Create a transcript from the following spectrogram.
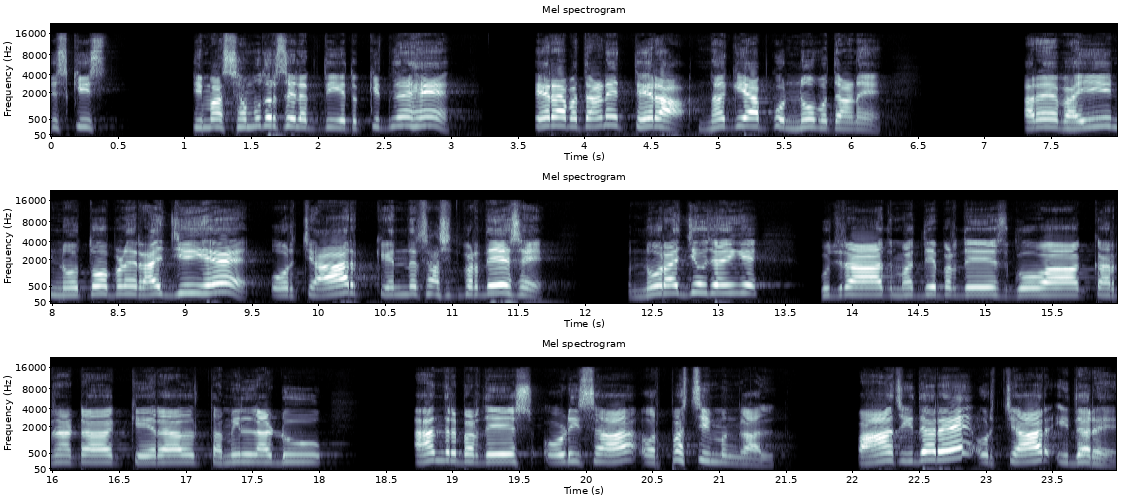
जिसकी सीमा समुद्र से लगती है तो कितने हैं? तेरह बताने तेरह न कि आपको नौ बताने। अरे भाई, नौ तो अपने राज्य ही है और चार केंद्र शासित प्रदेश है। नौ राज्य हो जाएँगे। गुजरात, मध्य प्रदेश, गोवा, कर्नाटक, केरल, तमिलनाडु, आंध्र प्रदेश, ओडिशा और पश्चिम बंगाल। पाँच इधर है और चार इधर है।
